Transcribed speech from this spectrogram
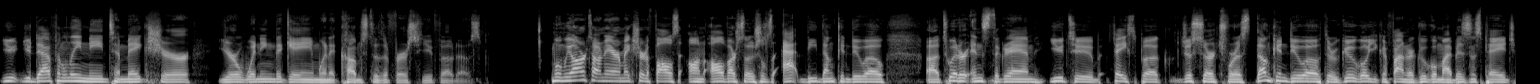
you you definitely need to make sure you're winning the game when it comes to the first few photos. When we aren't on air, make sure to follow us on all of our socials at the Duncan Duo, uh, Twitter, Instagram, YouTube, Facebook. Just search for us, Duncan Duo, through Google. You can find our Google My Business page,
